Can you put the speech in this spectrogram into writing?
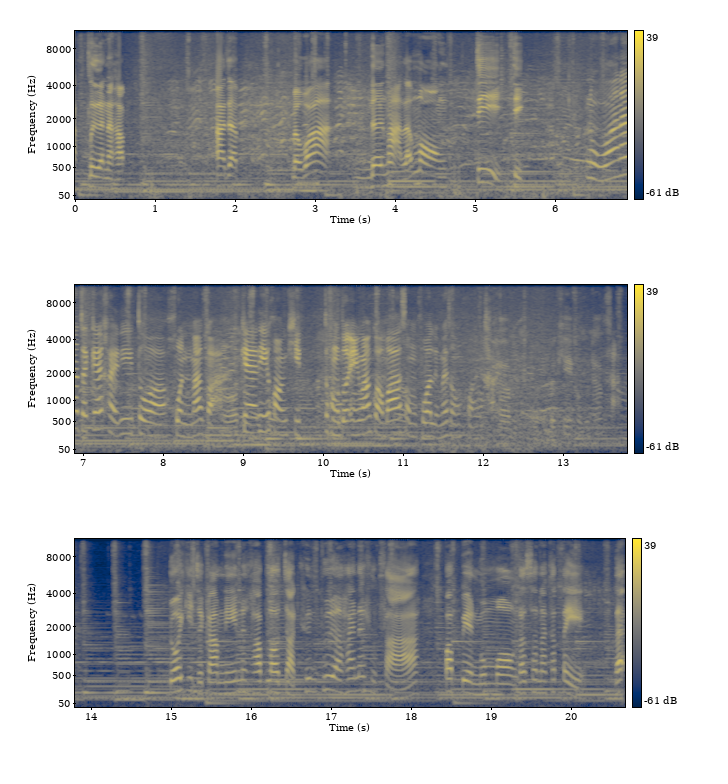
ตักเตือนนะครับ อาจจะแบบว่าเดินผ่านแล้วมองจี้จิก หนูว่าน่าจะแก้ไขที่ตัวคนมากกว่า อ๋อ แก้ที่ความคิดของตัวเองมากกว่าว่าสมควรหรือไม่สมควรค่ะ ครับ โอเค ขอบคุณครับโดยกิจกรรมนี้นะครับ เราจัดขึ้นเพื่อให้นักศึกษา ปรับเปลี่ยนมุมมองทัศนคติ และ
